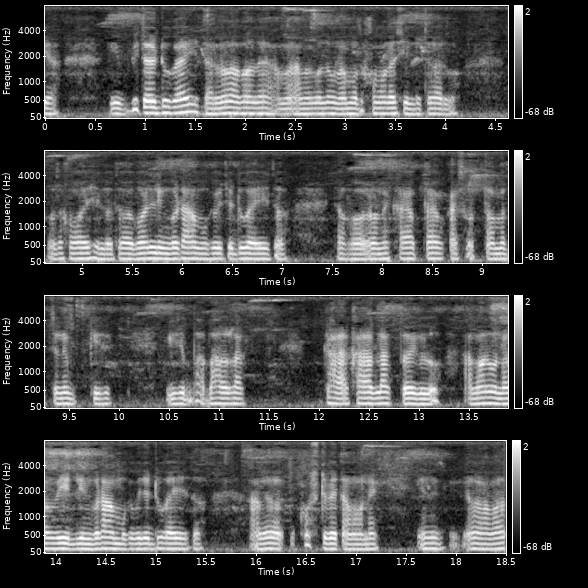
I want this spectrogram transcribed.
ইয়া, ভিতরে ঢুকাই, তাহলে বলে, আমার, আমি বলে ওনার মতো ক্ষমতাশীল হতে পারব মতো ক্ষমতাশীল হতে পারব লিঙ্গটা আমার মুখের ভিতরে ঢুকাই দিত। তারপর অনেক খারাপ খারাপ কাজ করতো। আমার জন্য কিছু কিছু ভালো লাগ খারাপ খারাপ লাগতো এগুলো। আমার ওনার লিঙ্গটা আমার মুখের ভিতরে ঢুকাই দিত। আমি কষ্ট পেতাম অনেক। কিন্তু আমার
